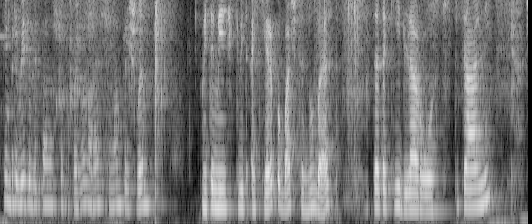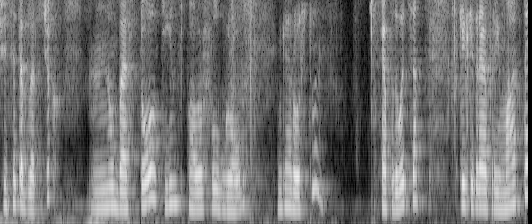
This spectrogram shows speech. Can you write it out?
Всім привіт! Обіцяла, що покажу. Нарешті нам прийшли вітамінчики від Ахер. Побачите, ну Best. Це такий для росту спеціальний. 60 таблеточок. Ну Best Tall Teens Powerful Grows. Для росту. Треба подивитися, скільки треба приймати.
